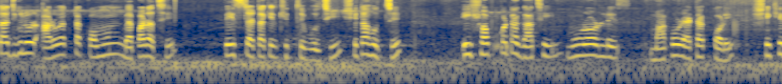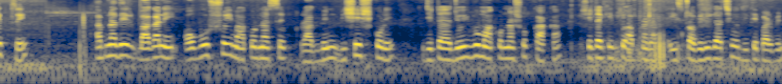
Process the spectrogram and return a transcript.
গাছগুলোর আরও একটা কমন ব্যাপার আছে পেস্ট অ্যাটাকের ক্ষেত্রে বলছি, সেটা হচ্ছে এই সব কটা গাছেই মোর অরলেস মাকড় অ্যাটাক করে। সেক্ষেত্রে আপনাদের বাগানে অবশ্যই মাকড়নাশক রাখবেন, বিশেষ করে যেটা জৈব মাকড়নাশক কাকা, সেটা কিন্তু আপনারা এই স্ট্রবেরি গাছেও দিতে পারবেন।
